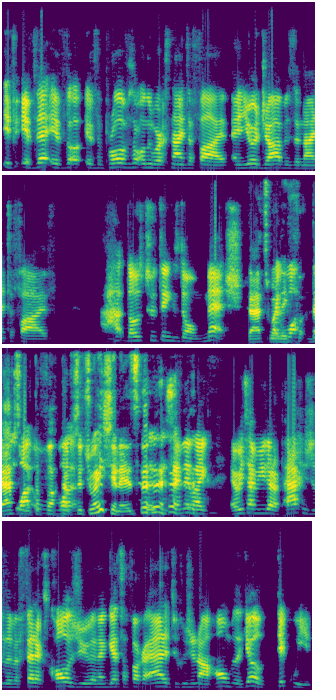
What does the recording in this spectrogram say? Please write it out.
if if that if the if the parole officer only works nine to five and your job is a nine to five, how, those two things don't mesh. That's where like, they. what- fu- that's what, what- the fucked what- up situation is. the same thing like every time you got a package delivered, FedEx calls you and then gets a fucking attitude because you're not home. Like, yo, dickweed,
